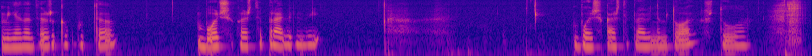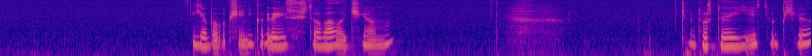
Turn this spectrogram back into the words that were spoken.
меня она даже как будто больше кажется правильной. Больше кажется правильным то, что я бы вообще никогда не существовала, чем чем то, что я есть вообще.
